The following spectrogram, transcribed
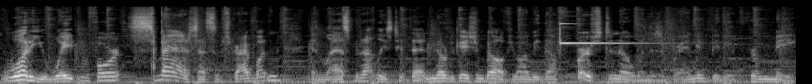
what are you waiting for? Smash that subscribe button. And last but not least, hit that notification bell if you want to be the first to know when there's a brand new video from me,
